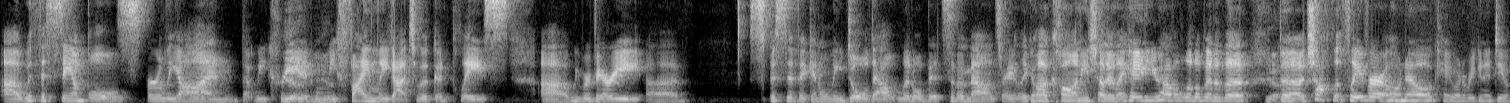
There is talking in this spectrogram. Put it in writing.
uh, with the samples early on that we created Yeah, when we finally got to a good place, uh, we were very uh, specific and only doled out little bits of amounts, right? Like oh, calling each other like, "Hey, do you have a little bit of the Yeah. the chocolate flavor?" Oh no, okay, what are we gonna do?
